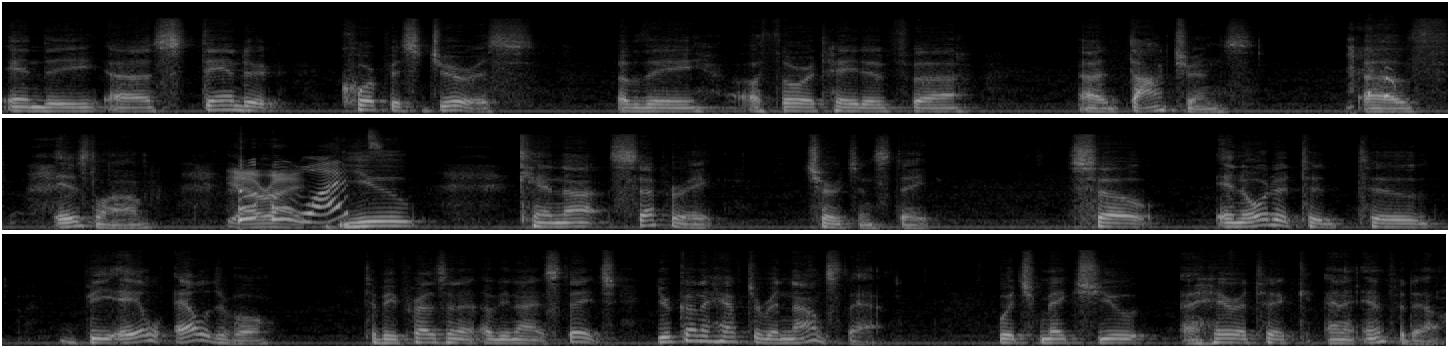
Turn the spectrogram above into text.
in the uh, standard corpus juris of the authoritative uh, uh, doctrines of Islam, Yeah, right. What? you cannot separate church and state. So, in order to, to be el- eligible to be president of the United States, you're going to have to renounce that, which makes you a heretic and an infidel.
